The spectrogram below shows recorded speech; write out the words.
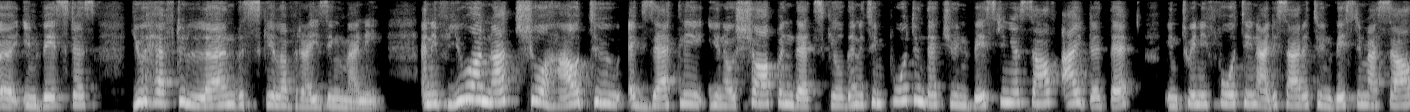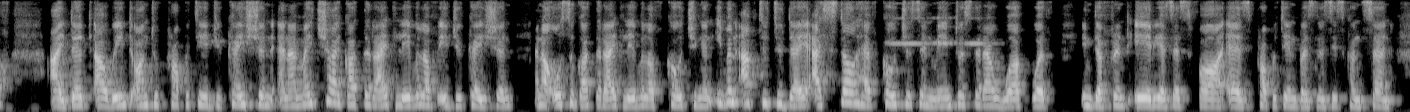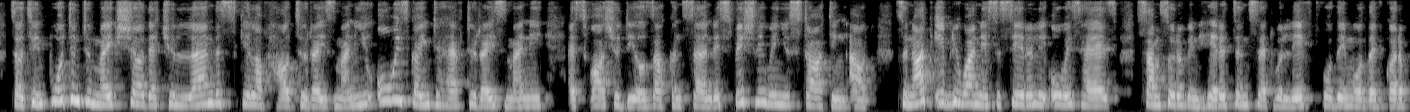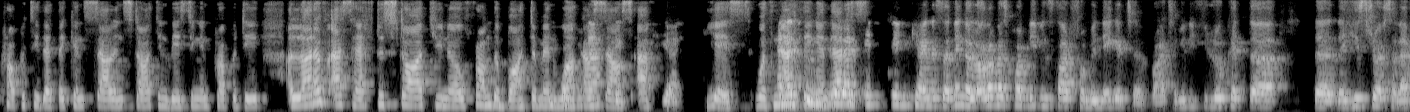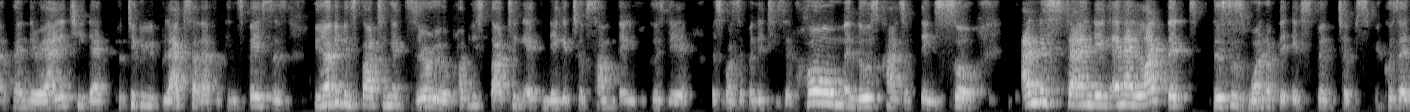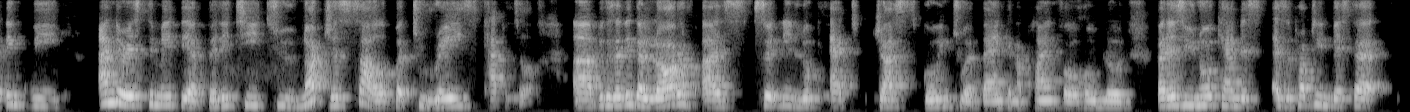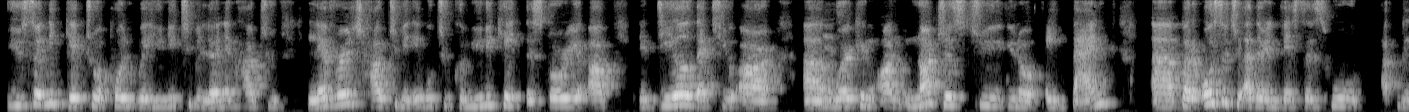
uh, investors, you have to learn the skill of raising money. And if you are not sure how to exactly, you know, sharpen that skill, then it's important that you invest in yourself. I did that in 2014. I decided to invest in myself. I did, I went on to property education and I made sure I got the right level of education and I also got the right level of coaching. And even up to today, I still have coaches and mentors that I work with in different areas as far as property and business is concerned. So it's important to make sure that you learn the skill of how to raise money. You're always going to have to raise money as far as your deals are concerned, especially when you're starting out. So not everyone necessarily always has some sort of inheritance that were left for them or they've got a property that they can sell and start investing in property. A lot of us have to start, you know, from the bottom and work ourselves up. Yeah. Yes, with and nothing. And that is anything, Candice. I think a lot of us probably even start from a negative, right? I mean, if you look at the the, the history of South Africa and the reality that particularly black South African spaces, you're not even starting at zero, you're probably starting at negative something because there are responsibilities at home and those kinds of things. So understanding, and I like that this is one of the expert tips because I think we underestimate the ability to not just sell, but to raise capital. Uh, because I think a lot of us certainly look at just going to a bank and applying for a home loan. But as you know, Candice, as a property investor, you certainly get to a point where you need to be learning how to leverage, how to be able to communicate the story of the deal that you are uh, yes. working on, not just to you know a bank, uh, but also to other investors who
